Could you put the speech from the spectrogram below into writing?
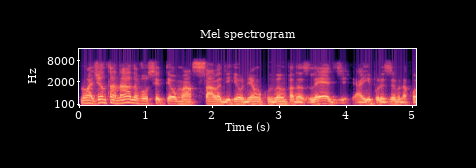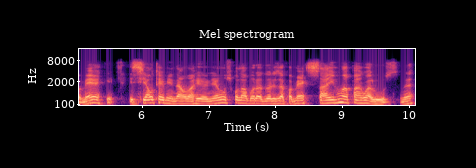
Não adianta nada você ter uma sala de reunião com lâmpadas LED, aí, por exemplo, na Comerc, e se ao terminar uma reunião, os colaboradores da Comerc saem e não apagam a luz, né?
